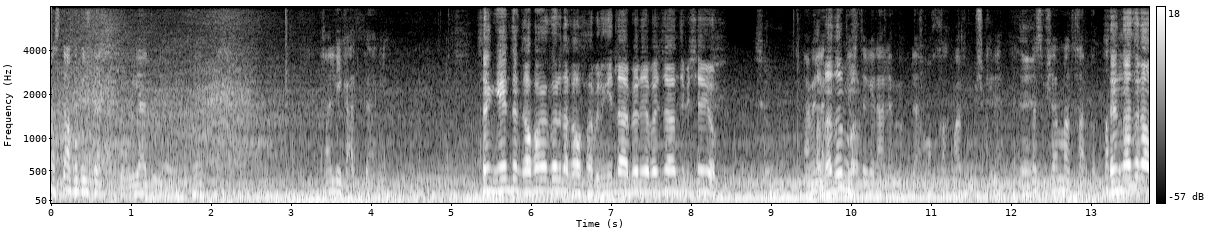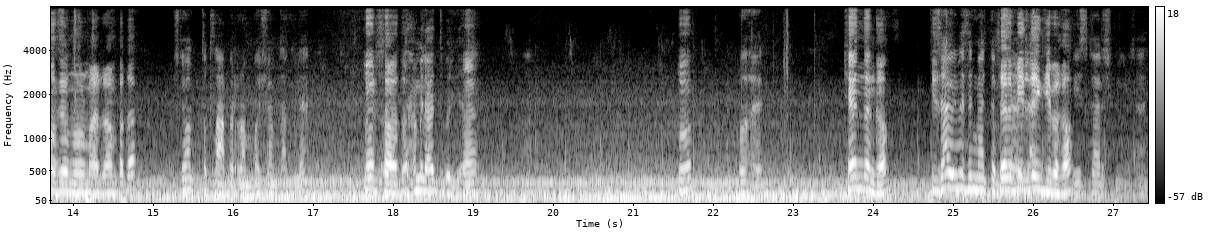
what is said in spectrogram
بس تاخذ رجلك على الدوريات والاول خليك على الثانية Sen kendin kafana göre de kalkabilirsin. İlla böyle yapacağın diye bir şey yok. شو؟ عامل لك anladın mı? تشتغل على مبدأ مخك ما في مشكلة إيه. بس مشان ما تخربط طفي Sen nasıl الرمبة. kalkıyorsun normal rampada? شلون بتطلع بالرمبة شلون بتاكلها؟ Dur sağda. تحمل على الدبريات Ha. Dur. وقف Kendin kalk. Biz, ساوي مثل ما انت senin بتساوي bildiğin الآن. gibi kalk. قيس karışmıyoruz hadi.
